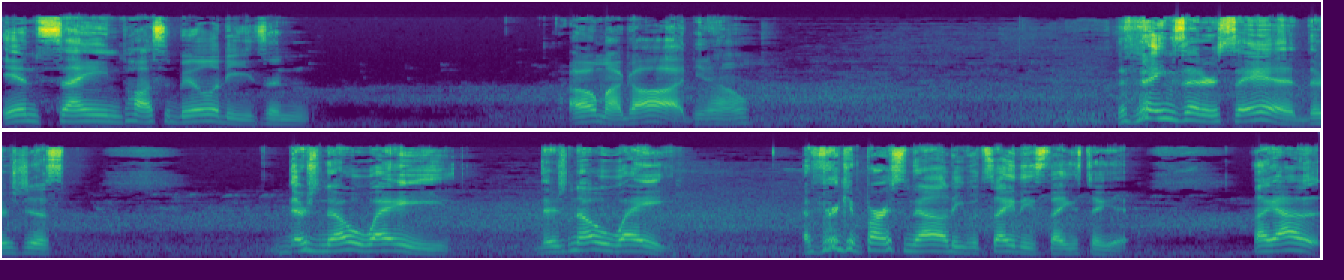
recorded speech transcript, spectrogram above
insane possibilities and oh my god, you know. The things that are said, there's just there's no way there's no way a freaking personality would say these things to you. Like I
